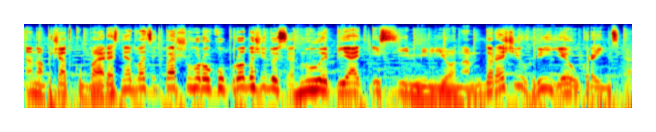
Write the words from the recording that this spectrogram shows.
А на початку березня 2021 року продажі досягнули 5,7 мільйона. До речі, в грі є українська.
